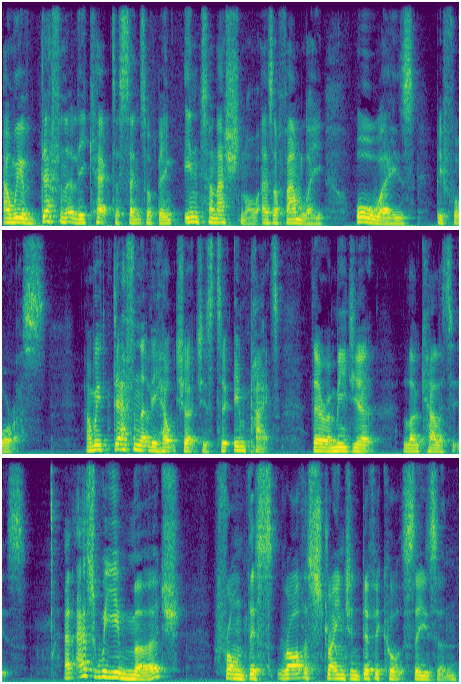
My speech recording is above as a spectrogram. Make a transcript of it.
And we have definitely kept a sense of being international as a family, always before us. And we've definitely helped churches to impact their immediate localities. And as we emerge from this rather strange and difficult season,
